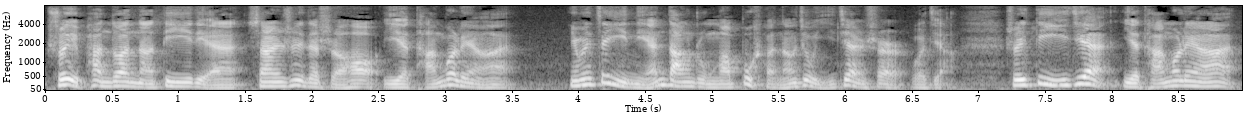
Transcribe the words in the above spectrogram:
所以判断呢，第一点，三十岁的时候也谈过恋爱，因为这一年当中啊，不可能就一件事儿。我讲，所以第一件也谈过恋爱，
